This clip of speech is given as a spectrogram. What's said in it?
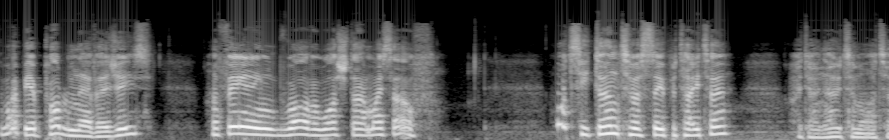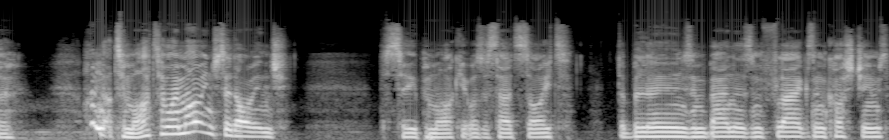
there might be a problem there, veggies. I'm feeling rather washed out myself. What's he done to a Supertato? I don't know, Tomato. I'm not Tomato, I'm Orange, said Orange. The supermarket was a sad sight. The balloons and banners and flags and costumes,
